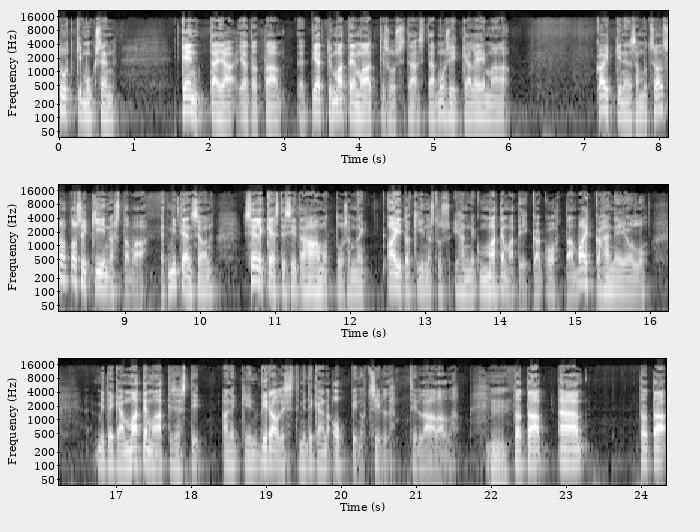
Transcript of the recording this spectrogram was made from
tutkimuksen kenttä ja, ja tota, tietty matemaattisuus sitä, sitä musiikkia leimaa kaikkinensa, mutta se on, se on tosi kiinnostavaa, että miten se on, selkeästi siitä hahmottuu semmoinen aito kiinnostus ihan niin kuin matematiikkaa kohtaan, vaikka hän ei ollut mitenkään matemaattisesti, ainakin virallisesti mitenkään oppinut sillä, sillä alalla. Mm. Tota, ää, tota,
